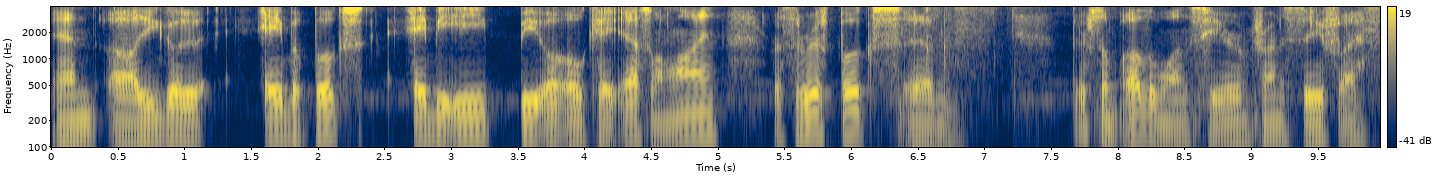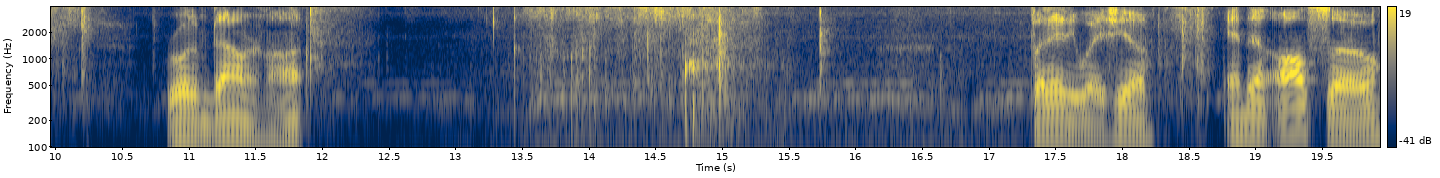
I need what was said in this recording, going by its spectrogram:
and uh, you can go to Abe Books, A B E B O O K S online, or Thrift Books, and there's some other ones here. I'm trying to see if I wrote them down or not. But anyways, yeah, and then also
